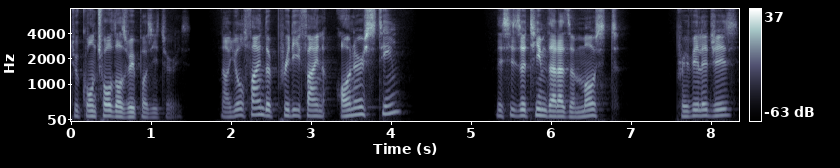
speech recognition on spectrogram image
to control those repositories. Now you'll find the predefined owners team. This is the team that has the most privileges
